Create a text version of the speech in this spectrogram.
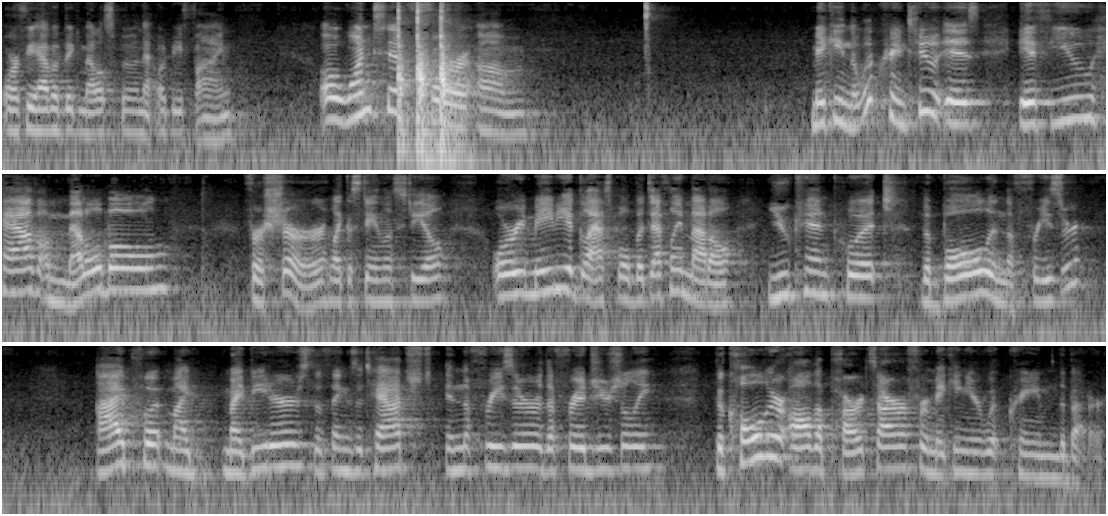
or if you have a big metal spoon, that would be fine. Oh, one tip for um, making the whipped cream too is if you have a metal bowl, for sure, like a stainless steel, or maybe a glass bowl, but definitely metal, you can put the bowl in the freezer. I put my, my beaters, the things attached, in the freezer or the fridge usually. The colder all the parts are for making your whipped cream, the better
